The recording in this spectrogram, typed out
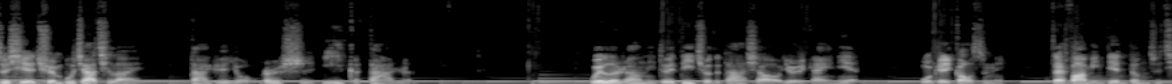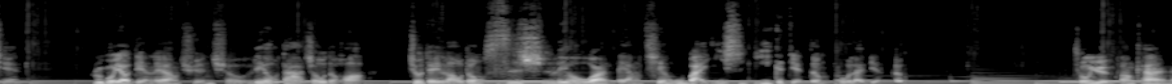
这些全部加起来，大约有二十亿个大人。为了让你对地球的大小有一概念。我可以告诉你，在发明电灯之前，如果要点亮全球六大洲的话，就得劳动四十六万两千五百一十一个点灯夫来点灯。从远方看，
